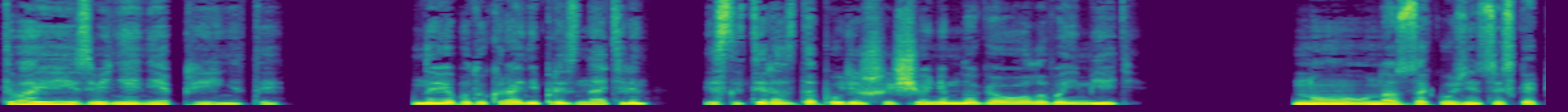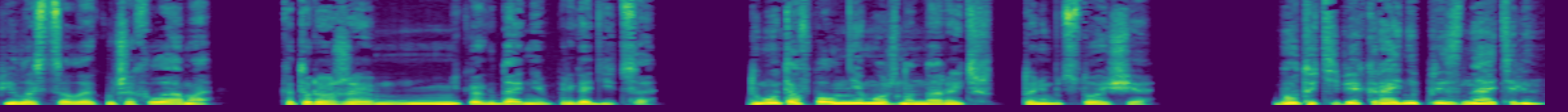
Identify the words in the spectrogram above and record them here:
«Твои извинения приняты. Но я буду крайне признателен, если ты раздобудешь еще немного олова и меди». «Ну, у нас за кузницей скопилась целая куча хлама, который уже никогда не пригодится. Думаю, там вполне можно нарыть что-нибудь стоящее». «Буду тебе крайне признателен».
